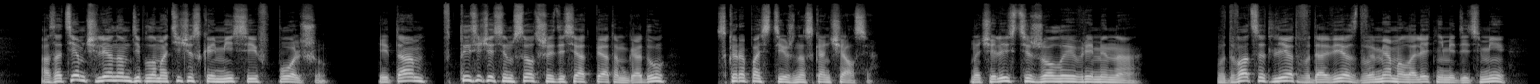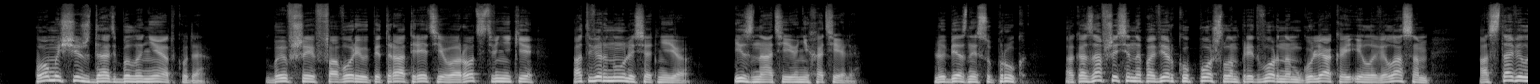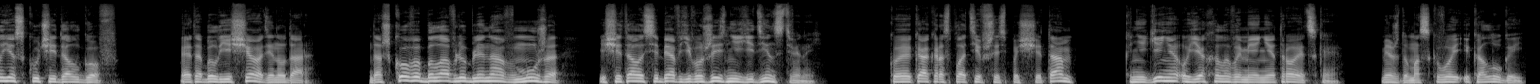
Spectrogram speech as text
а затем членом дипломатической миссии в Польшу. И там в 1765 году скоропостижно скончался. Начались тяжелые времена. В 20 лет вдове с двумя малолетними детьми помощи ждать было неоткуда. Бывшие в фаворе у Петра III родственники отвернулись от нее и знать ее не хотели. Любезный супруг, оказавшийся на поверку пошлым придворным гулякой и ловеласом, оставил ее с кучей долгов. Это был еще один удар. Дашкова была влюблена в мужа и считала себя в его жизни единственной. Кое-как расплатившись по счетам, княгиня уехала в имение Троицкое, между Москвой и Калугой,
